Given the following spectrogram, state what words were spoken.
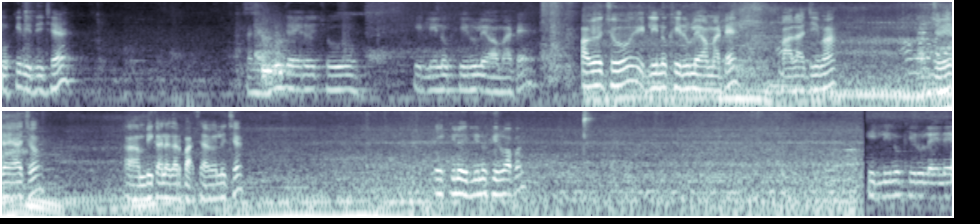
મૂકી દીધી છે. અને હું જઈ રહ્યો છું ઇડલીનું ખીરું લેવા માટે. આવ્યો છું ઇડલીનું ખીરું લેવા માટે બાલાજીમાં. જોઈ રહ્યા છો. અંબિકાનગર પાસે આવેલું છે. એક કિલો ઇડલીનું ખીરું આપણ ઇડલીનું ખીરું લઈને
